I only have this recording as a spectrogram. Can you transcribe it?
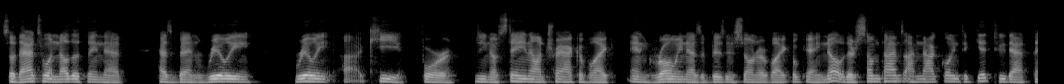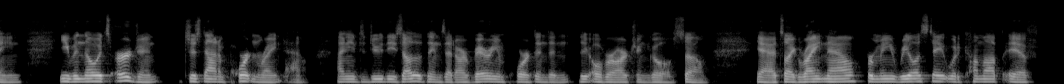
So that's one other thing that has been really really uh, key for you know staying on track of like and growing as a business owner of like okay no there's sometimes i'm not going to get to that thing even though it's urgent it's just not important right now. I need to do these other things that are very important in the overarching goal. So yeah it's like right now for me real estate would come up if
